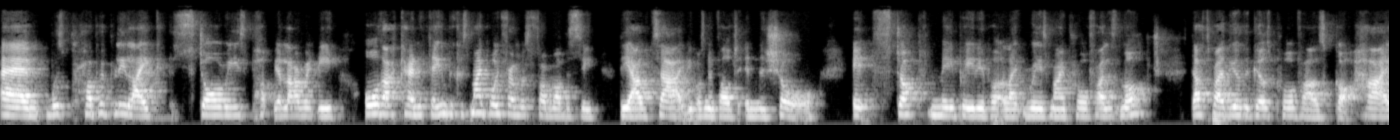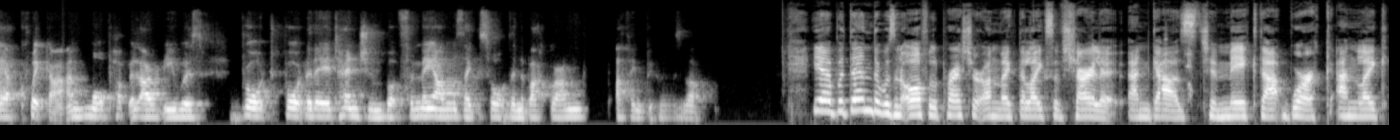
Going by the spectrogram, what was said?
um was probably like stories, popularity, all that kind of thing. Because my boyfriend was from obviously the outside, he wasn't involved in the show. It stopped me being able to like raise my profile as much. That's why the other girls' profiles got higher quicker and more popularity was brought brought to their attention. But for me, I was like sort of in the background, I think, because of that. yeah but then there was an awful pressure on like the likes of Charlotte and Gaz to make that work and like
